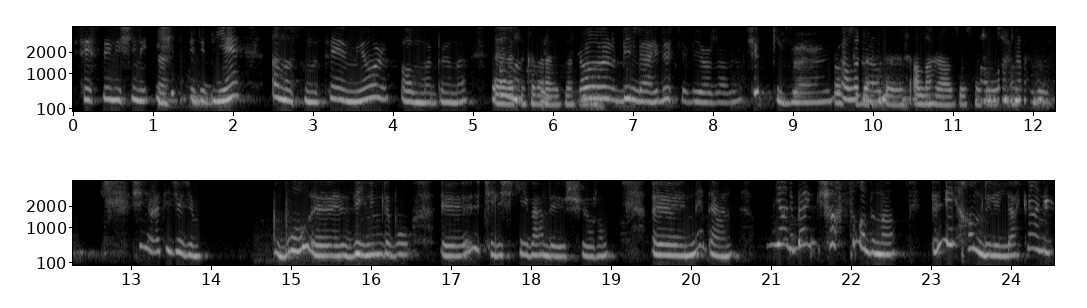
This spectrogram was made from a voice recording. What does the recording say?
seslenişini işitmedi diye anasını sevmiyor olmadığını. Evet Allah ne kadar da güzel. billahi de seviyor Rabbim. Çok güzel. Çok Allah güzel razı olsun. Allah razı olsun Allah razı olsun. Şimdi Hatice'cim bu e, zihnimde bu e, çelişkiyi ben de yaşıyorum. E, neden? Yani ben şahsım adına e, elhamdülillah yani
